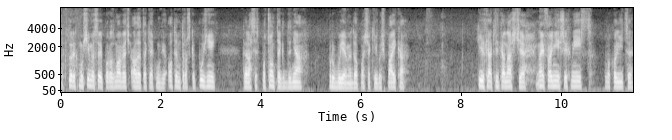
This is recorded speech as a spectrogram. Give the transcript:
o których musimy sobie porozmawiać, ale tak jak mówię, o tym troszkę później. Teraz jest początek dnia, próbujemy dopaść jakiegoś pajka. Kilka, kilkanaście najfajniejszych miejsc w okolicy.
